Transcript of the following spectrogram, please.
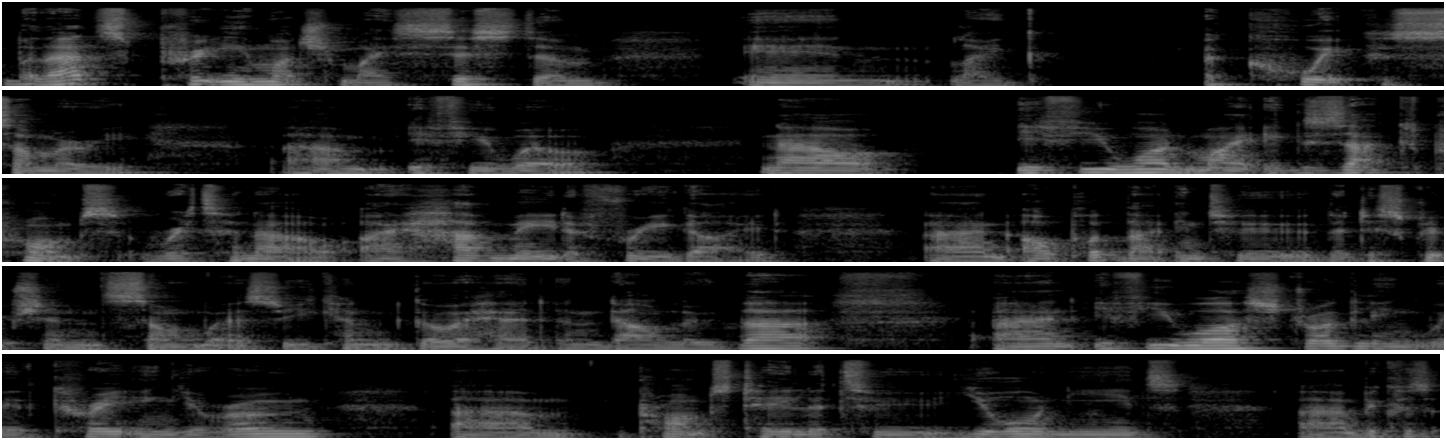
but that's pretty much my system in like a quick summary, um, if you will. Now, if you want my exact prompts written out, I have made a free guide and I'll put that into the description somewhere so you can go ahead and download that. And if you are struggling with creating your own um, prompts tailored to your needs, uh, because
